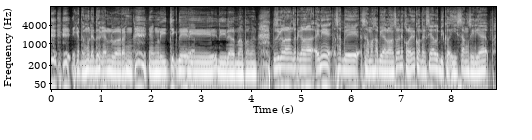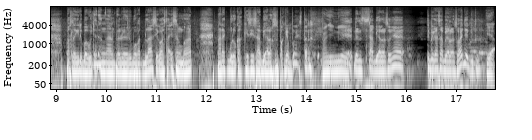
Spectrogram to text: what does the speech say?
ya ketemu dah tuh kan dua orang yang licik tuh ya di di dalam lapangan. Terus juga lawan ketika ini Sabi sama Sabi Alonso ini kalau ini konteksnya lebih ke iseng sih dia pas lagi di bangku cadangan Piala 2014 si Costa iseng banget narik bulu kaki si Sabi Alonso pakai plester. Anjing dia. ya. Dan Sabi Alonso-nya tipikal Sabi Alonso aja gitu. Iya.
